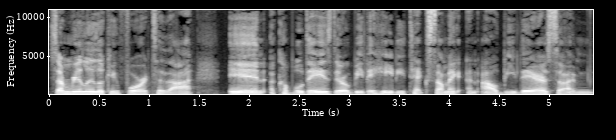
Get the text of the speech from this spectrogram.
so I'm really looking forward to that. In a couple days, there will be the Haiti Tech Summit, and I'll be there. So I'm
